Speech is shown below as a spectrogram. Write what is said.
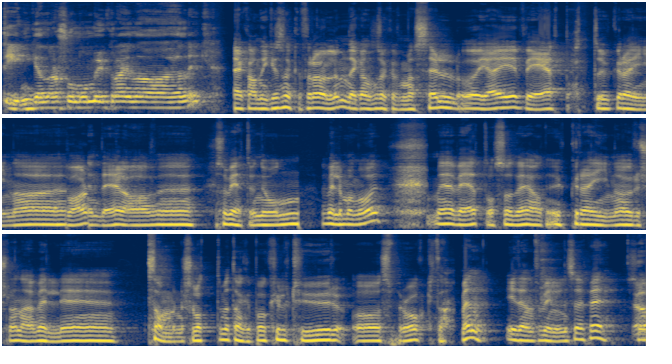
din generasjon om Ukraina, Henrik? Jeg kan ikke snakke for alle, men jeg kan snakke for meg selv. Og jeg vet at Ukraina var en del av eh, Sovjetunionen veldig mange år. Men jeg vet også det at Ukraina og Russland er veldig sammenslått med tanke på kultur og språk. Da. Men i den forbindelse, Per, så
